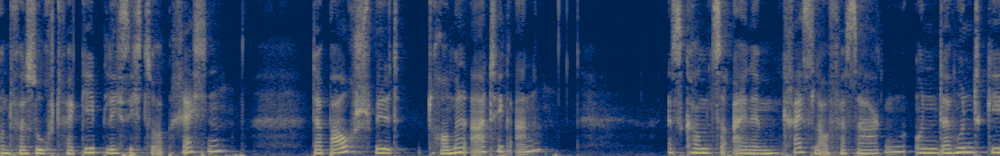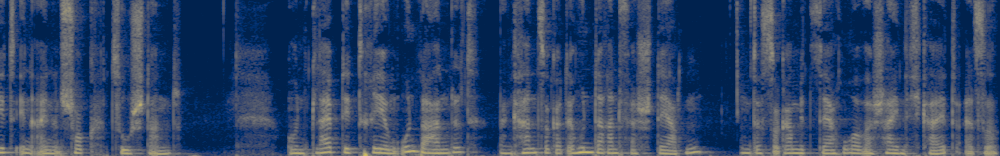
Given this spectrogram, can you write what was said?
und versucht vergeblich sich zu erbrechen. Der Bauch schwillt trommelartig an es kommt zu einem Kreislaufversagen und der Hund geht in einen Schockzustand. Und bleibt die Drehung unbehandelt, dann kann sogar der Hund daran versterben und das sogar mit sehr hoher Wahrscheinlichkeit. Also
